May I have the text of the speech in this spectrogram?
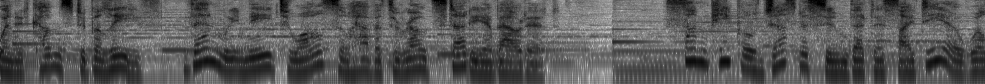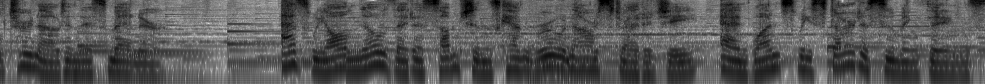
When it comes to belief, then we need to also have a thorough study about it. Some people just assume that this idea will turn out in this manner. As we all know that assumptions can ruin our strategy, and once we start assuming things,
